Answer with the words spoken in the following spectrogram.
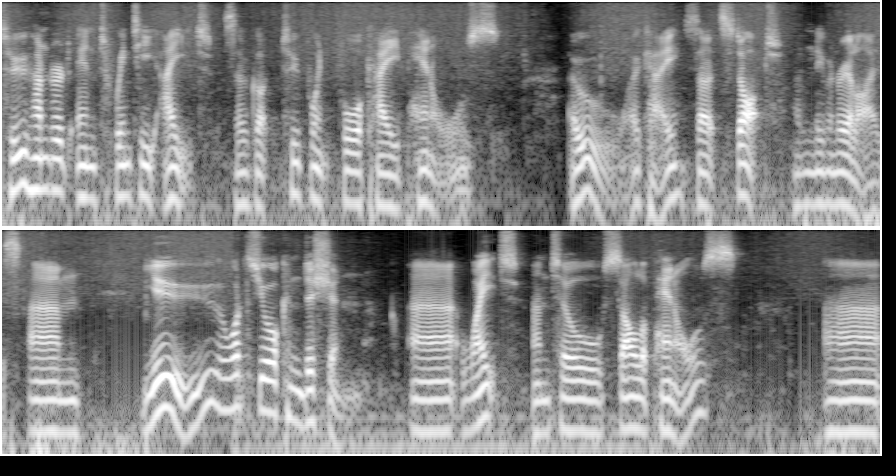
228. So we've got 2.4k panels. Oh, okay. So it stopped. I didn't even realize. Um, you, what's your condition? Uh, wait until solar panels. Uh,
